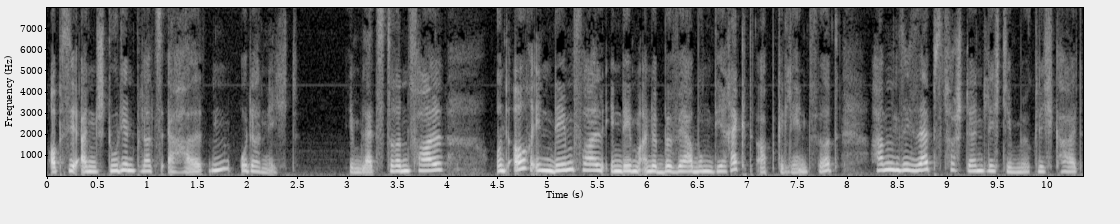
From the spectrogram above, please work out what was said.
ob Sie einen Studienplatz erhalten oder nicht. Im letzteren Fall und auch in dem Fall, in dem eine Bewerbung direkt abgelehnt wird, haben Sie selbstverständlich die Möglichkeit,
